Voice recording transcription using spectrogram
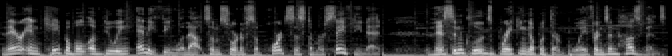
They're incapable of doing anything without some sort of support system or safety net. This includes breaking up with their boyfriends and husbands.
